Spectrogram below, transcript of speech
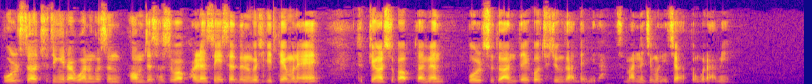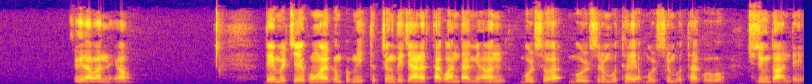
몰수와 추징이라고 하는 것은 범죄 사실과 관련성이 있어야 되는 것이기 때문에 특정할 수가 없다면 몰수도 안 되고 추징도 안 됩니다. 맞는 지문이죠. 동그라미. 여기 나왔네요. 뇌물죄 공할 금품이 특정되지 않았다고 한다면 몰수가, 몰수를 못해요. 몰수를 못하고 추징도 안 돼요.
